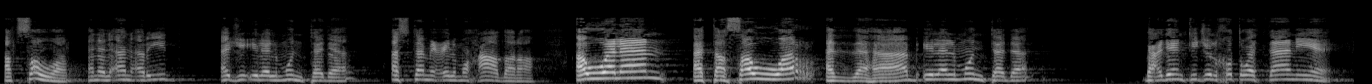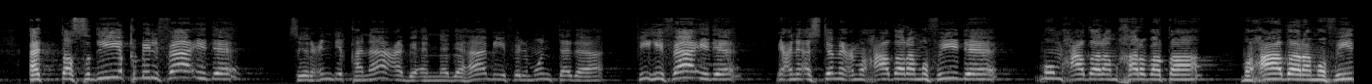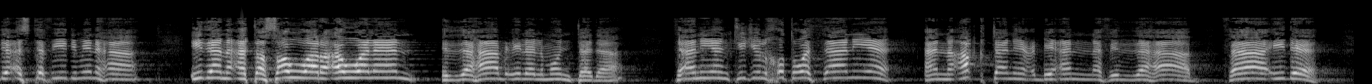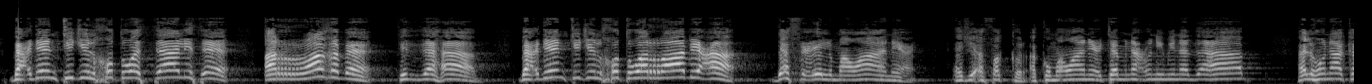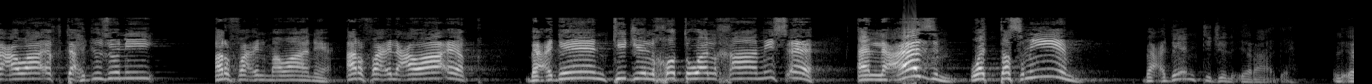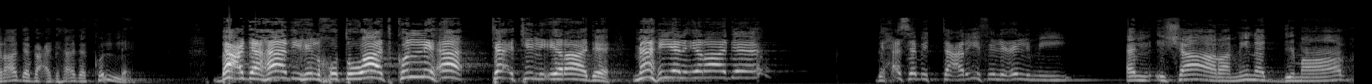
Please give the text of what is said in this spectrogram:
أتصور. أنا الآن أريد أجي إلى المنتدى أستمع المحاضرة. اولا أتصور الذهاب إلى المنتدى. بعدين تجي الخطوة الثانية التصديق بالفائدة. تصير عندي قناعة بأن ذهابي في المنتدى فيه فائدة. يعني أستمع محاضرة مفيدة مو محاضرة مخربطة. محاضرة مفيدة أستفيد منها. اذا أتصور اولا الذهاب إلى المنتدى. ثانيا تجي الخطوة الثانية أن أقتنع بأن في الذهاب فائدة. بعدين تجي الخطوة الثالثة الرغبة في الذهاب. بعدين تجي الخطوة الرابعة دفع الموانع. أجي أفكر أكو موانع تمنعني من الذهاب؟ هل هناك عوائق تحجزني؟ أرفع الموانع أرفع العوائق. بعدين تجي الخطوة الخامسة العزم والتصميم. بعدين تجي الإرادة. الإرادة بعد هذا كله. بعد هذه الخطوات كلها تأتي الإرادة. ما هي الإرادة؟ بحسب التعريف العلمي الإشارة من الدماغ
